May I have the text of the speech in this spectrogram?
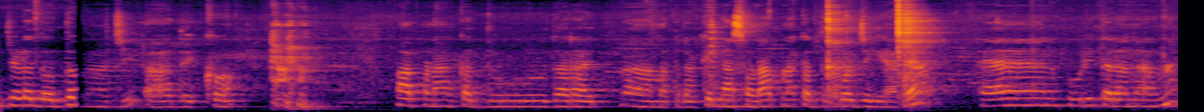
ਜਿਹੜਾ ਦੁੱਧ ਲਓ ਜੀ ਆ ਦੇਖੋ। ਆਪਣਾ ਕੱਦੂ ਦਾ ਰਾਇ- ਮਤਲਬ ਕਿੰਨਾ ਸੋਹਣਾ ਆਪਣਾ ਕੱਦੂ ਭੁੱਜ ਗਿਆ ਹੈ ਐਨ ਪੂਰੀ ਤਰ੍ਹਾਂ ਨਾਲ ਨਾ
